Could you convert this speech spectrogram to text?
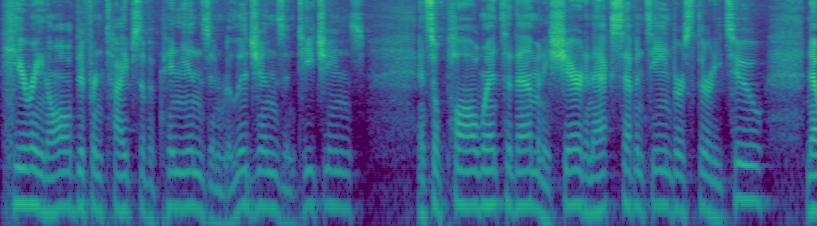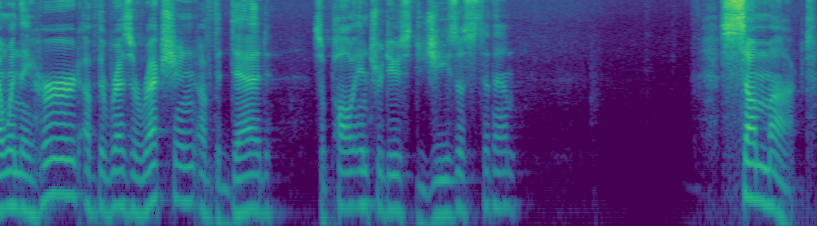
hearing all different types of opinions and religions and teachings. And so Paul went to them and he shared in Acts 17, verse 32. Now, when they heard of the resurrection of the dead, so Paul introduced Jesus to them, some mocked.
